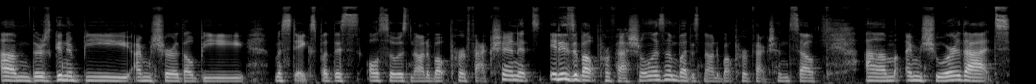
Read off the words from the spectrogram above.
um, there's gonna be, I'm sure there'll be mistakes, but this also is not about perfection. It's it is about professionalism, but it's not about perfection. So um, I'm sure that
